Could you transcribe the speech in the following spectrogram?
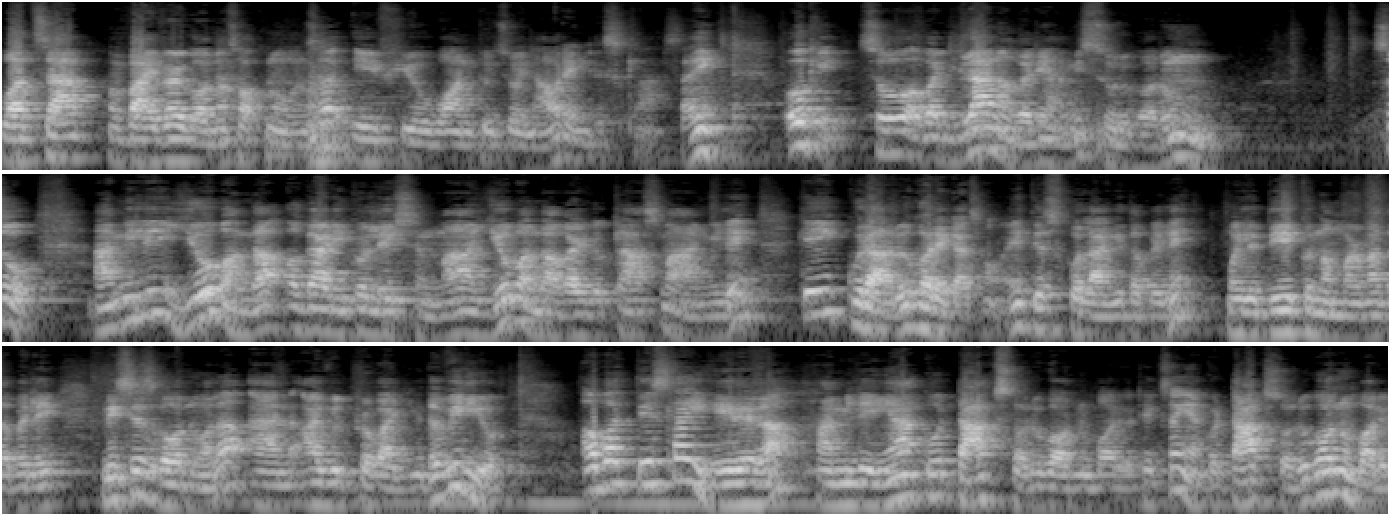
वाट्सएप भाइबर गर्न सक्नुहुन्छ if you want to join our English class है। ओके सो अब ढिला नगरी हामी सुरु गरौँ। सो हामीले योभन्दा अगाडिको लेसनमा योभन्दा अगाडिको क्लासमा हामीले केही कुराहरू गरेका छौँ। है त्यसको लागि तपाईँले मैले दिएको नम्बरमा तपाईँले मेसेज गर्नु होला and I will provide you the video अब त्यसलाई हेरेर हामीले यहाँको टास्कहरू गर्नु पर्यो ठिक छ? यहाँको टास्कहरू गर्नु पर्यो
